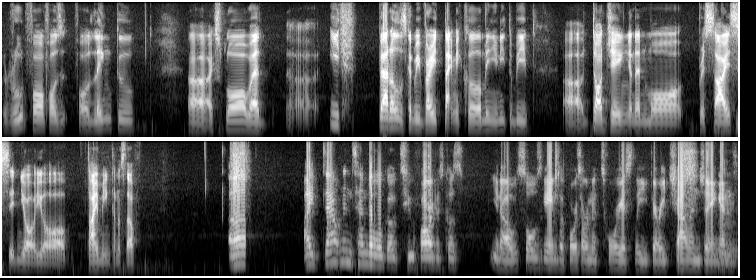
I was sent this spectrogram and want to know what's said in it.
route for for for Link to uh, explore, where uh, each battle is going to be very technical? I mean, you need to be uh, dodging and then more precise in your your timing kind of stuff. Uh, I doubt Nintendo will go too far just because you know Souls games, of course, are notoriously very challenging and Mm.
